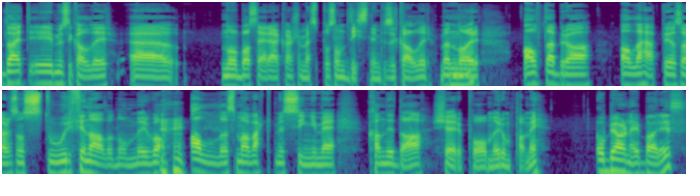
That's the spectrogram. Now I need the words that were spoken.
Du vet, i musikaler eh, Nå baserer jeg kanskje mest på sånn Disney-musikaler, men Mm. når alt er bra, alle er happy, og så er det sånn stor finalenummer hvor alle som har vært med, synger med, kan de da kjøre på med rumpa mi? Og Bjarne i baris.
